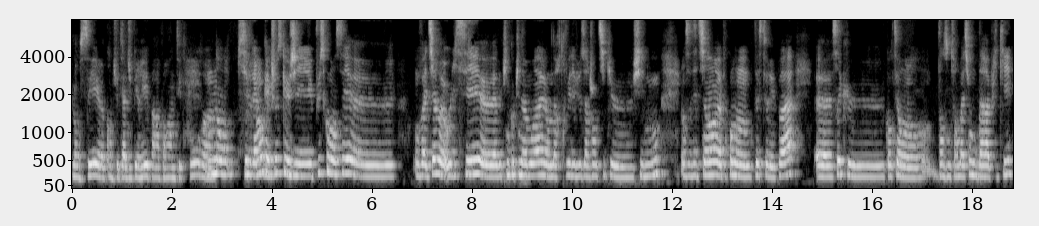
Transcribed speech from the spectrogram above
lancé euh, quand tu étais à Dupéré par rapport à un de tes cours. Non, c'est vraiment quelque chose que j'ai plus commencé, on va dire, au lycée avec une copine à moi. Et on a retrouvé des vieux argentiques chez nous. Et on s'est dit tiens pourquoi on testerait pas? c'est vrai que quand t'es en, dans une formation d'art appliqué,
